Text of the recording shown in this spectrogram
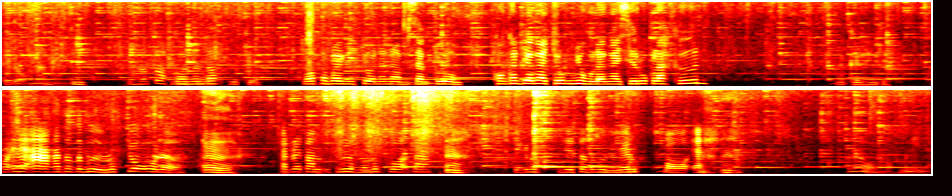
ไปดอกนั้นน่ะ Konon tak itu. Wah kembali ngicu anak nama sang kelung. Kong kan dia ngai cerum nyung lah ngai siruk lah kun. Okey hingga. Kau eh ah kan tu tebu ruk cuo dah. Eh. Kan tu tan terus ruk cuo ta. Eh. Cek ruk dia tan tebu ngai ruk cuo en. Yo mak mana ya.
